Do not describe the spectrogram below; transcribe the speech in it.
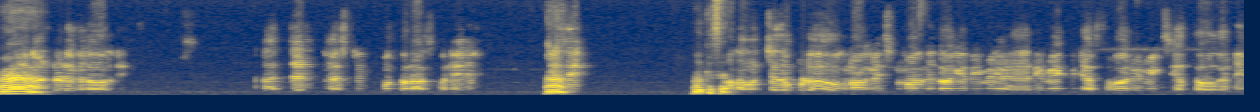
ఇలాంటివాడే కావాలి అర్జెంట్ స్ట్రిక్ మొత్తం రాసుకొని ఓకే సార్. అలా వచ్చేటప్పుడు ఒక నాలుగైదు సినిమాలను ఇలాగే రీమే రీమేక్ చేస్తావో రీమిక్స్ చేస్తావో కానీ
